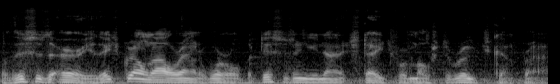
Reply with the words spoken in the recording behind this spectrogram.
Well, this is the area. They've grown all around the world, but this is in the United States where most of the roots come from.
